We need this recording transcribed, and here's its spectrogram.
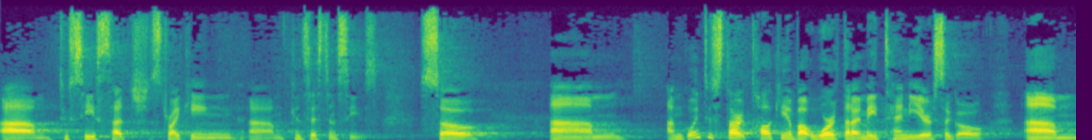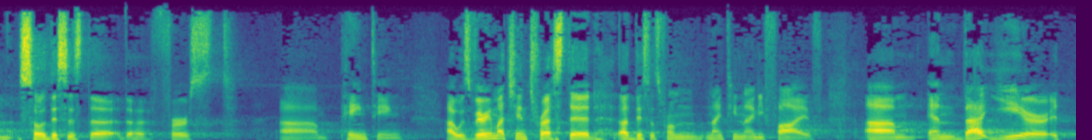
um, to see such striking um, consistencies. So um, I'm going to start talking about work that I made 10 years ago um, so this is the, the first um, painting. I was very much interested, uh, this is from 1995, um, and that year it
